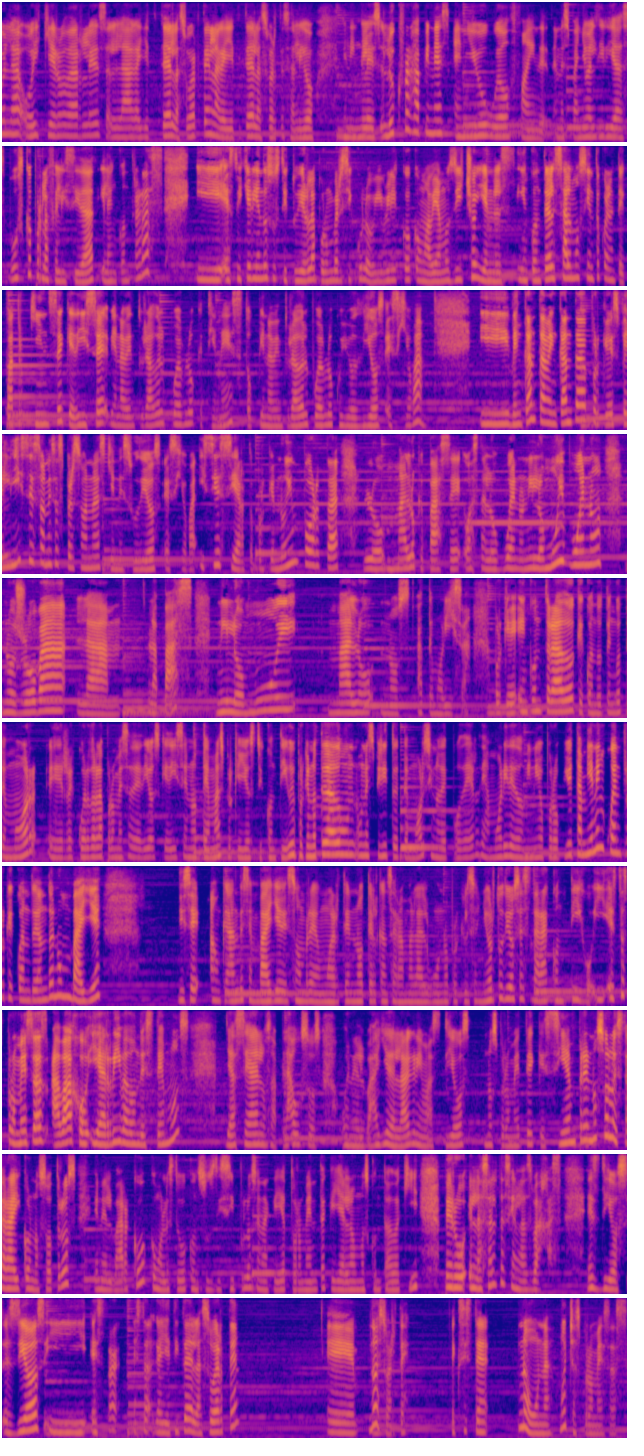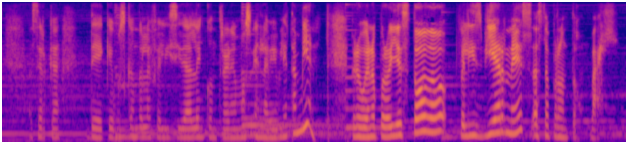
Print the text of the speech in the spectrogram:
Hola, hoy quiero darles la galletita de la suerte. En la galletita de la suerte salió en inglés, Look for happiness and you will find it. En español dirías, busca por la felicidad y la encontrarás. Y estoy queriendo sustituirla por un versículo bíblico, como habíamos dicho, y, en el, y encontré el Salmo 144, 15, que dice, Bienaventurado el pueblo que tiene esto, bienaventurado el pueblo cuyo Dios es Jehová. Y me encanta, me encanta porque es felices son esas personas quienes su Dios es Jehová. Y sí es cierto, porque no importa lo malo que pase o hasta lo bueno, ni lo muy bueno nos roba la, la paz, ni lo muy malo nos atemoriza, porque he encontrado que cuando tengo temor, eh, recuerdo la promesa de Dios que dice, no temas porque yo estoy contigo y porque no te he dado un, un, espíritu de temor, sino de poder, de amor y de dominio propio. Y también encuentro que cuando ando en un valle, Dice, aunque andes en valle de sombra de muerte, no te alcanzará mal alguno, porque el Señor tu Dios estará contigo. Y estas promesas abajo y arriba donde estemos, ya sea en los aplausos o en el valle de lágrimas, Dios nos promete que siempre no solo estará ahí con nosotros en el barco, como lo estuvo con sus discípulos en aquella tormenta que ya lo hemos contado aquí, pero en las altas y en las bajas. Es Dios, es Dios y esta, esta galletita de la suerte eh, no es suerte. Existe no una, muchas promesas acerca de que buscando la felicidad la encontraremos en la Biblia también. Pero bueno, por hoy es todo. Feliz viernes. Hasta pronto. Bye.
